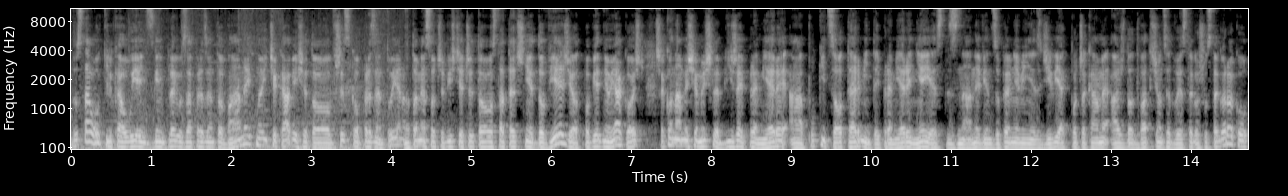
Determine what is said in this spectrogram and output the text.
Zostało kilka ujęć z gameplayu zaprezentowanych, no i ciekawie się to wszystko prezentuje, natomiast oczywiście czy to ostatecznie dowiezie odpowiednią jakość, przekonamy się myślę bliżej premiery, a póki co termin tej premiery nie jest znany, więc zupełnie mnie nie zdziwi, jak poczekamy aż do 2026 roku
